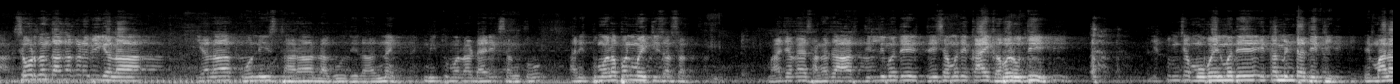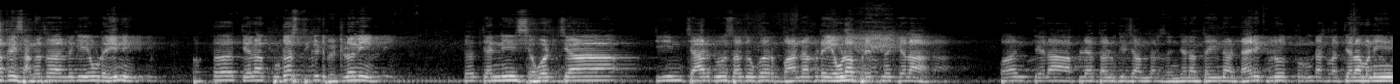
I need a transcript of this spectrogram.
हर्षवर्धन दादाकडे बी गेला. याला कोणीच थारा लागू दिला नाही. मी तुम्हाला डायरेक्ट सांगतो आणि तुम्हाला पण माहितीच असं माझ्या काय सांगायचं आज दिल्लीमध्ये देशामध्ये काय खबर होती? हे तुमच्या मोबाईलमध्ये एका मिनिटात येते. हे मला काही सांगायचं आलं की एवढं हे नाही. फक्त त्याला कुठंच तिकीट भेटलं नाही. तर त्यांनी शेवटच्या तीन चार दिवस अगोदर बाणाकडे एवढा प्रयत्न केला. पण त्याला आपल्या तालुक्याच्या आमदार संजनाताईना डायरेक्ट विरोध करून टाकला. त्याला म्हणे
